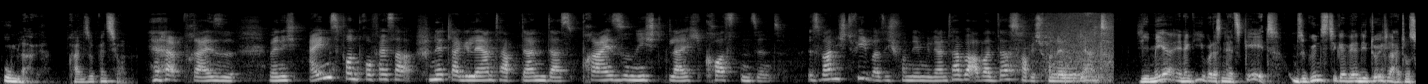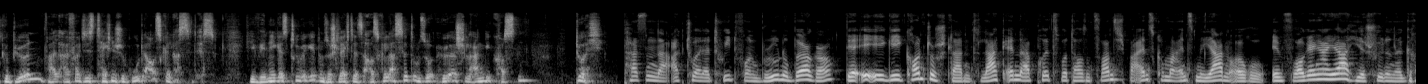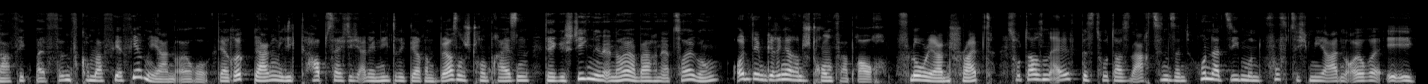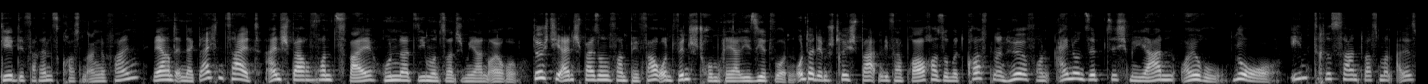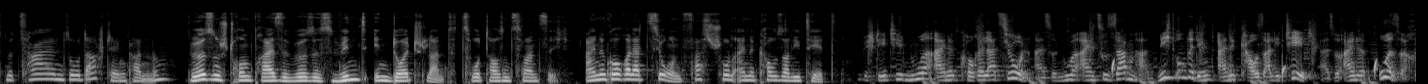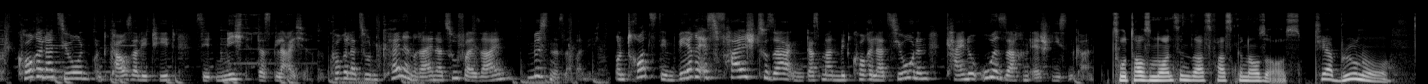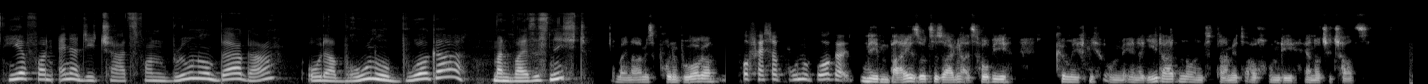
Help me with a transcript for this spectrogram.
Umlage, keine Subvention. Ja, Preise. Wenn ich eins von Professor Schnittler gelernt habe, dann, dass Preise nicht gleich Kosten sind. Es war nicht viel, was ich von dem gelernt habe, aber das habe ich von dem gelernt. Je mehr Energie über das Netz geht, umso günstiger werden die Durchleitungsgebühren, weil einfach dieses technische Gut ausgelastet ist. Je weniger es drüber geht, umso schlechter es ausgelastet, umso höher schlagen die Kosten durch. Passender aktueller Tweet von Bruno Burger. Der EEG-Kontostand lag Ende April 2020 bei 1,1 Milliarden Euro. Im Vorgängerjahr, hier schön in der Grafik, bei 5,44 Milliarden Euro. Der Rückgang liegt hauptsächlich an den niedrigeren Börsenstrompreisen, der gestiegenen erneuerbaren Erzeugung und dem geringeren Stromverbrauch. Florian schreibt, 2011 bis 2018 sind 157 Milliarden Euro EEG-Differenzkosten angefallen, während in der gleichen Zeit Einsparungen von 227 Milliarden Euro durch die Einspeisung von PV- und Windstrom realisiert wurden. Unter dem Strich sparten die Verbraucher somit Kosten in Höhe von 71 Milliarden Euro. Ja, interessant, was man alles mit Zahlen so darstellen kann. Ne? Börsenstrompreise versus Wind in Deutschland 2020. Eine Korrelation, fast schon eine Kausalität. Besteht hier nur eine Korrelation, also nur ein Zusammenhang, nicht unbedingt eine Kausalität, also eine Ursache. Korrelation und Kausalität sind nicht das gleiche. Korrelationen können reiner Zufall sein, müssen es aber nicht. Und trotzdem wäre es falsch zu sagen, dass man mit Korrelationen keine Ursachen erschließen kann. 2019 sah es fast genauso aus. Tja, Bruno, hier von Energy Charts von Bruno Burger oder Bruno Burger, man weiß es nicht. Mein Name ist Bruno Burger. Professor Bruno Burger. Nebenbei sozusagen als Hobby kümmere ich mich um Energiedaten und damit auch um die Energy Charts.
